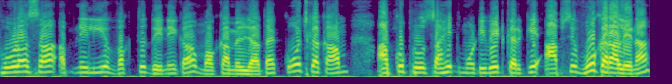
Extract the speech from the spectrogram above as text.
थोड़ा सा अपने लिए वक्त देने का मौका मिल जाता है। कोच का काम आपको प्रोत्साहित, मोटिवेट करके आपसे वो करा लेना,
